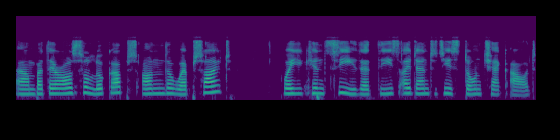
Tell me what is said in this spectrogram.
um, but there are also lookups on the website where you can see that these identities don't check out.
